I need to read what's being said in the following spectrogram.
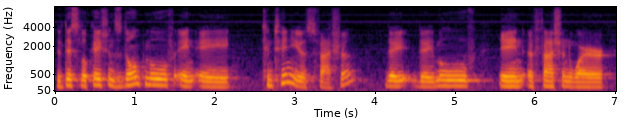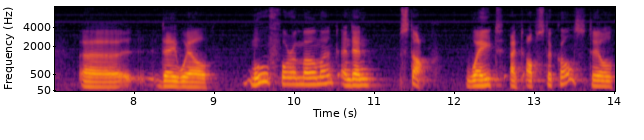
the dislocations don't move in a continuous fashion. They, they move in a fashion where uh, they will move for a moment and then stop. Wait at obstacles till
